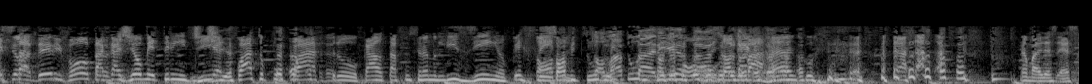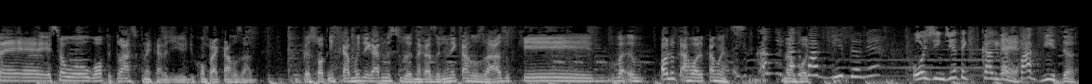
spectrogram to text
Esse ladeira e volta. Tá com a geometria em dia, 4x4, o carro tá funcionando lisinho, perfeito. Sobe tudo. Sobe tudo, Lataria, sobe morro. tá? Sobe barranco. Não, mas essa é, esse é o golpe clássico, né, cara, de, de comprar carro usado. O pessoal tem que ficar muito ligado nesses dois, na gasolina e carro usado, porque... Olha o carro, olha o carro antes. Ficar Na ligado rua. pra vida, né? Hoje em dia tem que ficar ligado É. pra vida.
